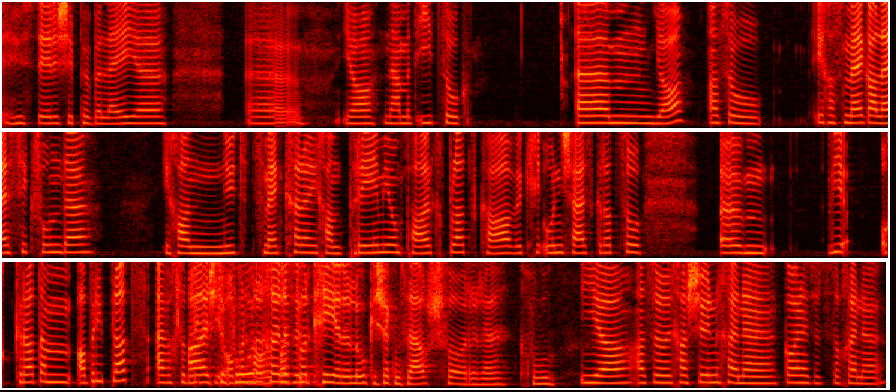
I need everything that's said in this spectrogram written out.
hysterische Pöbeleien äh, ja, nehmen Einzug. Ähm, ja, also ich habe es mega lässig gefunden ich habe nichts zu meckern. Ich hatte einen Premium-Parkplatz, wirklich ohne Scheiß gerade so ähm, wie gerade am Abriplatz. Einfach so ein ah, hast du vorne können also, parkieren logisch wegen dem Selbstfahrer. Cool. Ja, also ich konnte schön können, gar nicht so können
